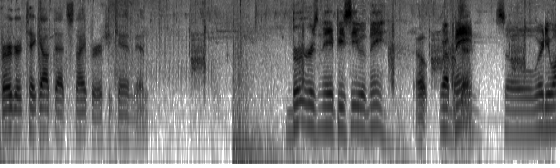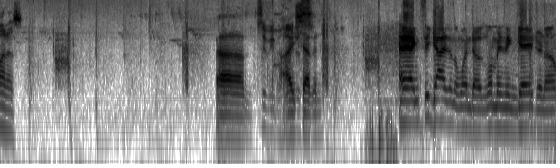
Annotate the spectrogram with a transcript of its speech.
Burger, take out that sniper if you can, man. Burgers in the APC with me. Oh, We're at okay. main. So where do you want us? Um, Civvy behind us. I-7. Hey, I can see guys in the windows. Want me to engage or no?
